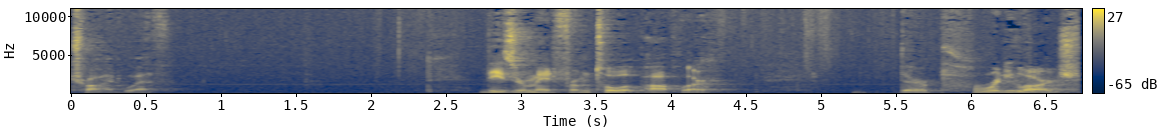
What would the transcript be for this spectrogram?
tried with. These are made from tulip poplar. They're pretty large,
